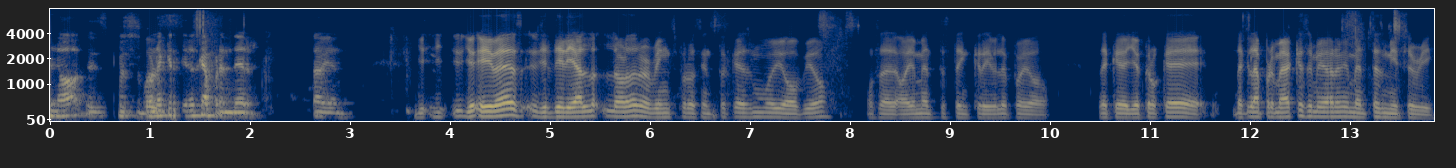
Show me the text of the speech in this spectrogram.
¿no? Es- Pues se supone que tienes que aprender. Está bien. Yo, yo- yo iba a dec- yo diría Lord of the Rings, pero siento que es muy obvio. O sea, obviamente está increíble, pero de que yo creo que, de que la primera que se me viene a mi mente es Misery.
